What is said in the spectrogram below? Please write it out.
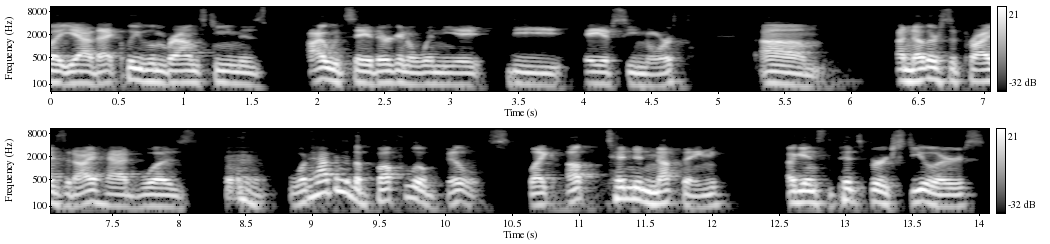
But yeah, that Cleveland Browns team is I would say they're going to win the the AFC North. Um, another surprise that I had was what happened to the Buffalo Bills? Like up ten to nothing against the Pittsburgh Steelers.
